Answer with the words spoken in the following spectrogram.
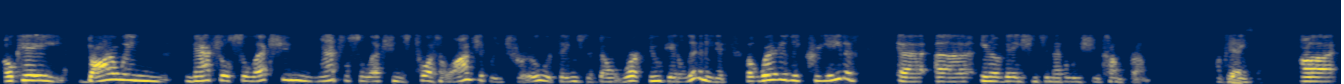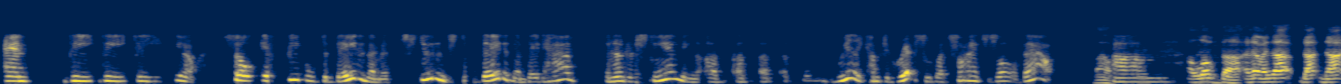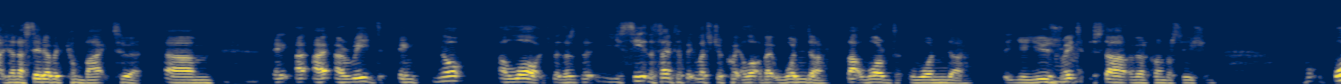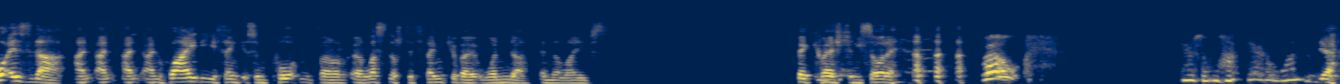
Okay, Darwin, natural selection, natural selection is tautologically true. With things that don't work do get eliminated. But where do the creative uh, uh innovations in evolution come from? Okay, yes. Uh, and the the the you know, so if people debated them, if students debated them, they'd have an understanding of, of, of, of, really come to grips with what science is all about. Wow, um, I love that, and I mean that that that, and I said I would come back to it. Um, I, I, read in not a lot, but there's the, you see it in the scientific literature quite a lot about wonder. That word wonder that you use mm-hmm. right at the start of our conversation. What is that, and, and and and why do you think it's important for our listeners to think about wonder in their lives? big question. Sorry. well, there's a lot there to wonder. Yeah,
